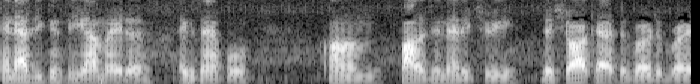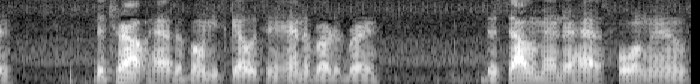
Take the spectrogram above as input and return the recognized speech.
And as you can see, I made an example um, phylogenetic tree. The shark has a vertebrae. The trout has a bony skeleton and a vertebrae. The salamander has four limbs,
